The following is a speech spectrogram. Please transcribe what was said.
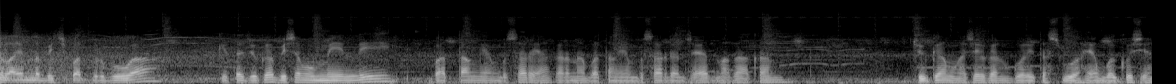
selain lebih cepat berbuah kita juga bisa memilih batang yang besar ya. Karena batang yang besar dan sehat maka akan juga menghasilkan kualitas buah yang bagus ya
